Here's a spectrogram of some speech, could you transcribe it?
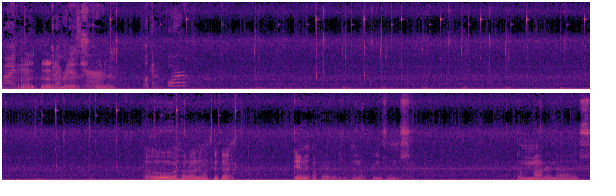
Find like whatever it is you're better. looking for? Oh, hold on. I think I. Damn it. Okay, I gotta unlock these ones. The modernized.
